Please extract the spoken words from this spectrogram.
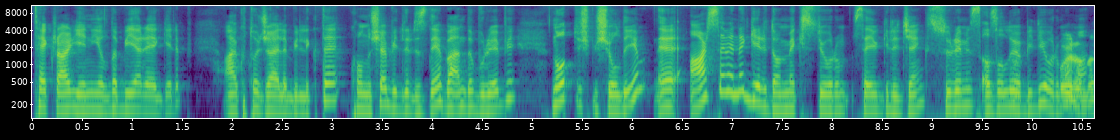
Tekrar yeni yılda bir araya gelip Aykut Hoca ile birlikte konuşabiliriz diye ben de buraya bir not düşmüş olayım. E, Arseven'e geri dönmek istiyorum sevgili Cenk. Süremiz azalıyor biliyorum Buyurun. ama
